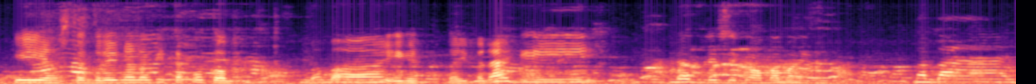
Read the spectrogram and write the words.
Okay, hasta dre na lang kita ko to. Bye-bye. Ingat tayo palagi. God bless ikaw. Bye-bye. Bye-bye.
